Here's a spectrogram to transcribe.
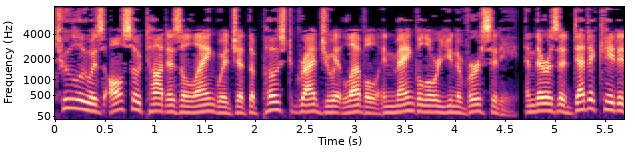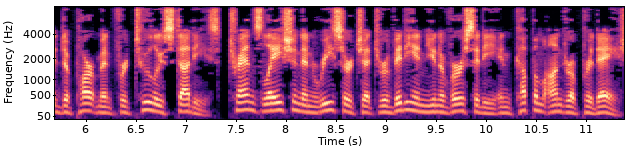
Tulu is also taught as a language at the postgraduate level in Mangalore University, and there is a dedicated department for Tulu studies, translation and research at Dravidian University in Kuppam, Andhra Pradesh.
